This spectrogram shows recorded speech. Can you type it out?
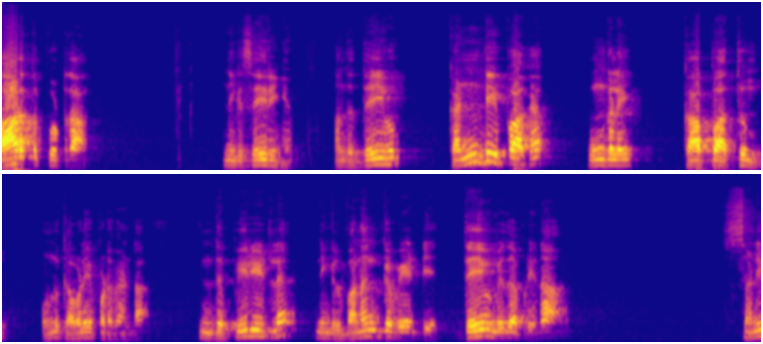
பாரத்தை போட்டுதான் நீங்க செய்கிறீங்க அந்த தெய்வம் கண்டிப்பாக உங்களை காப்பாத்தும். ஒன்றும் கவலைப்பட வேண்டாம். இந்த பீரியட்ல நீங்கள் வணங்க வேண்டிய தெய்வம் எது அப்படின்னா சனி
